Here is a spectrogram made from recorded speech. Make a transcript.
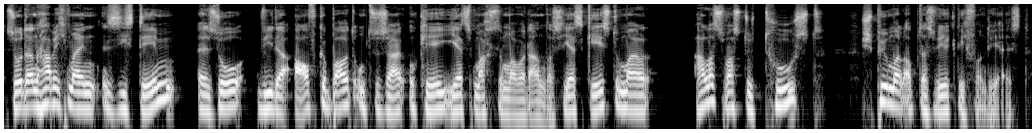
So, dann habe ich mein System äh, so wieder aufgebaut, um zu sagen, okay, jetzt machst du mal was anderes. Jetzt gehst du mal, alles, was du tust, spür mal, ob das wirklich von dir ist.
